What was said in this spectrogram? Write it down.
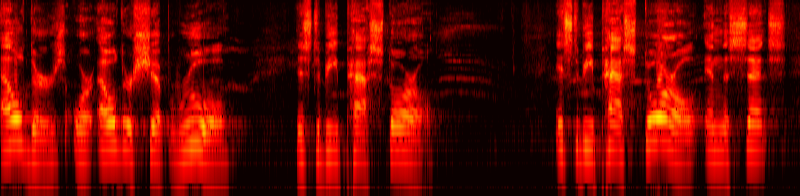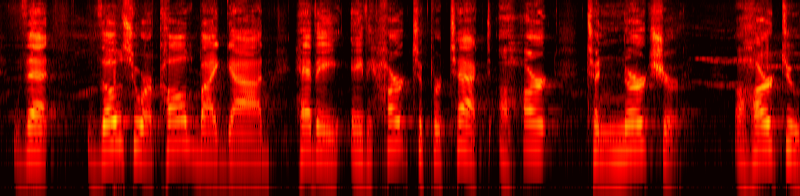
Elders or eldership rule is to be pastoral. It's to be pastoral in the sense that those who are called by God have a, a heart to protect, a heart to nurture, a heart to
